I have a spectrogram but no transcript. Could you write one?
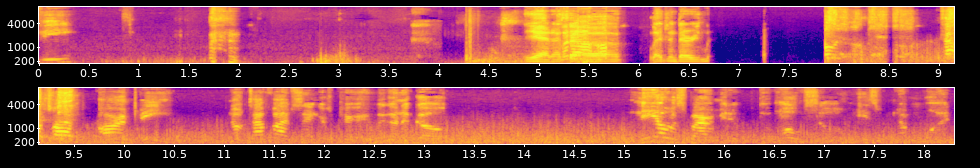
Yeah, that's But, a uh, uh, legendary top five R and B. No, top five singers. Period. We're gonna go. Ne-Yo inspired me the, the most, so he's number one.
